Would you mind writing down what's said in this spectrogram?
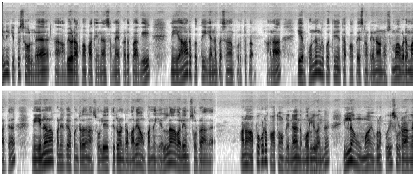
இன்றைக்கி எபிசோடில் அபியோட அப்பா பார்த்தீங்கன்னா செம்மையாக கடுப்பாகி நீ யாரை பற்றி என்னை பேச பொறுத்துப்பேன் ஆனால் என் பொண்ணுங்களை பற்றி நீ தப்பாக பேசணும் அப்படின்னா நான் சும்மா விட மாட்டேன். நீ என்னெல்லாம் பண்ணியிருக்க அப்படின்றத நான் சொல்லியே தீருவேன்ற மாதிரி அவன் பண்ண எல்லா வேலையும் சொல்கிறாங்க ஆனால் அப்போ கூட பார்த்தோம் அப்படின்னா இந்த முரளி வந்து இல்லை அவங்கம்மா இவங்களாம் பொய் சொல்கிறாங்க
